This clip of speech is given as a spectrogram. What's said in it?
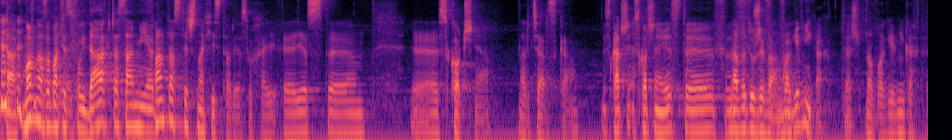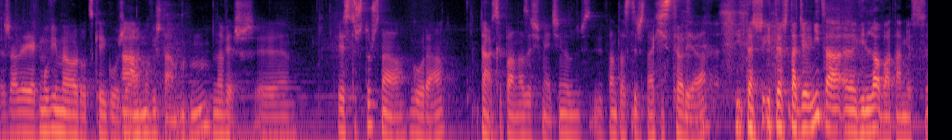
yy, tak, można zobaczyć swój dach czasami. Jak... Fantastyczna historia, słuchaj. Y, Jest y, y, skocznia narciarska. Skocznia, skocznia jest w, Nawet używana. w Łagiewnikach też. No w Łagiewnikach też, ale jak mówimy o Rudzkiej Górze, A, mówisz tam. Mhm. no wiesz, y, jest sztuczna góra, Tak. wysypana ze śmieci, no, fantastyczna historia I też, I też ta dzielnica willowa tam jest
